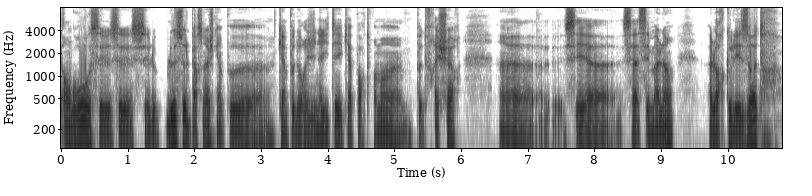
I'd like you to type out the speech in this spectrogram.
en gros, c'est le, le seul personnage qui a un peu, qui a un peu d'originalité et qui apporte vraiment un peu de fraîcheur. C'est assez malin. Alors que les autres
